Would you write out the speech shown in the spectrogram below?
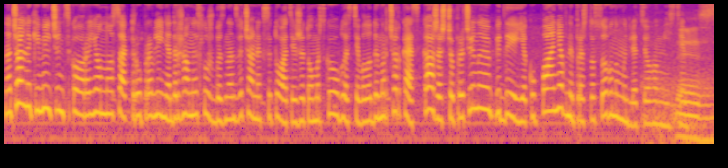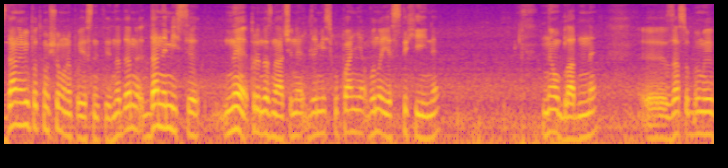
Начальник Імільчинського районного сектору управління Державної служби з надзвичайних ситуацій Житомирської області Володимир Черкес каже, що причиною біди є купання в непристосованому для цього місці. Е, З даним випадком що можна пояснити? На дане, дане місце не предназначене для місць купання, воно є стихійне, не обладнане засобами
